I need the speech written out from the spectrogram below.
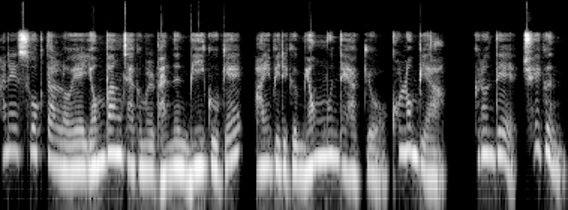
한 해 수억 달러의 연방 자금을 받는 미국의 아이비리그 명문 대학교 콜롬비아. 그런데 최근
